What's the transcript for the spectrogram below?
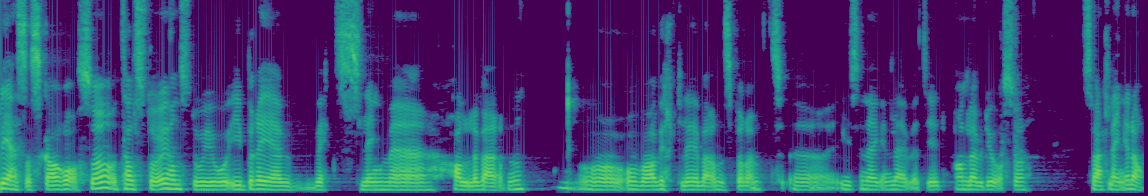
leserskare også. Og Talstoy han sto jo i brevveksling med halve verden. Og, og var virkelig verdensberømt uh, i sin egen levetid. Han levde jo også svært lenge, da.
